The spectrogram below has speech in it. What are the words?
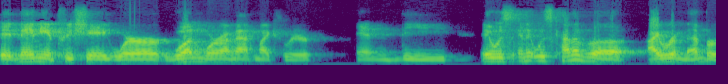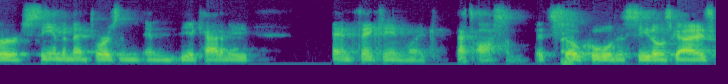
it made me appreciate where one, where I'm at in my career and the, it was, and it was kind of a, I remember seeing the mentors in, in the academy and thinking like, that's awesome. It's so cool to see those guys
